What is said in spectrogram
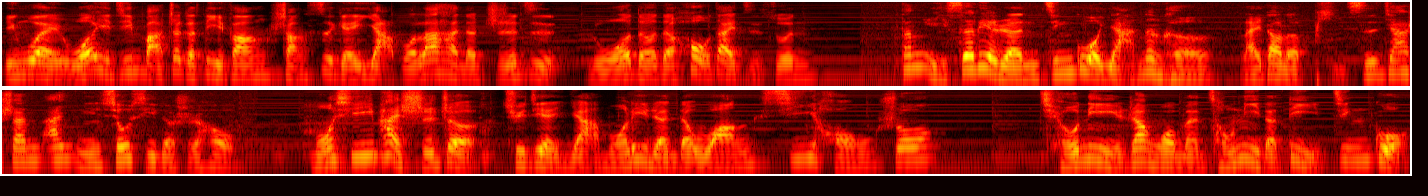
因为我已经把这个地方赏赐给亚伯拉罕的侄子罗德的后代子孙。当以色列人经过雅嫩河，来到了匹斯加山安营休息的时候，摩西派使者去见亚摩利人的王西宏，说：“求你让我们从你的地经过，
